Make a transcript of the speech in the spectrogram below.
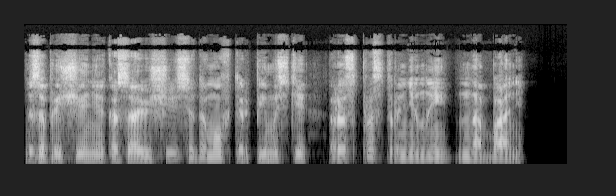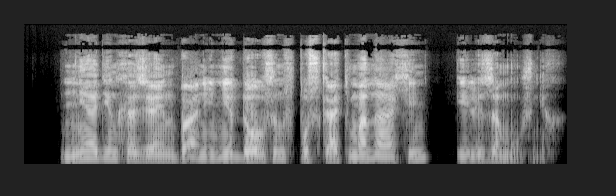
запрещения, касающиеся домов терпимости, распространены на бане. Ни один хозяин бани не должен впускать монахинь или замужних.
